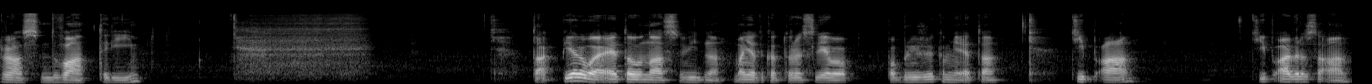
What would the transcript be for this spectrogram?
Раз, два, три. Так, первое, это у нас видно монета, которая слева поближе ко мне, это тип А, тип аверса А.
